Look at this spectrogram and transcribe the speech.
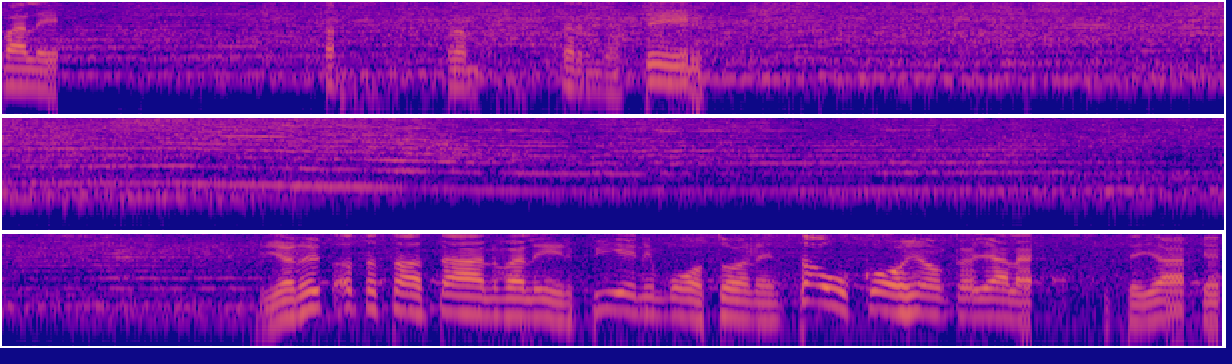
väli, Ternetti, Ja nyt otetaan tähän väliin pienimuotoinen tauko, jonka jälkeen jälkeen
